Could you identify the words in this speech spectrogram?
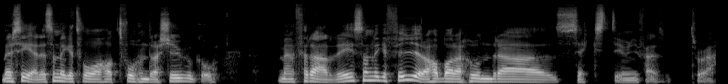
Mercedes som ligger tvåa har 220. Men Ferrari som ligger fyra har bara 160 ungefär, tror jag.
